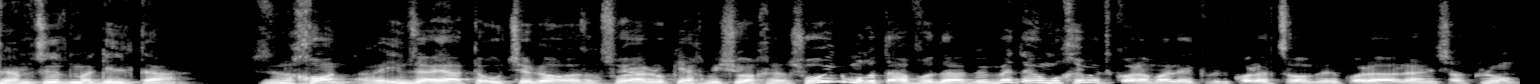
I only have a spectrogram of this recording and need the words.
והמציאות מה גילתה? שזה נכון, הרי אם זה היה הטעות שלו, אז הוא היה לוקח מישהו אחר, שהוא יגמור את העבודה, ובאמת היו מוכרים את כל עמלק ואת כל הצום וכל ה... לא היה נשאר כלום.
